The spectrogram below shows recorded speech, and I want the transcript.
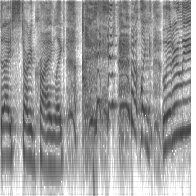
that I started crying. Like, like literally,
